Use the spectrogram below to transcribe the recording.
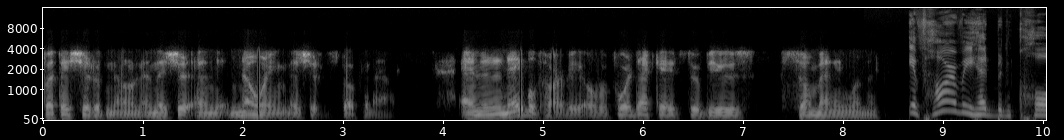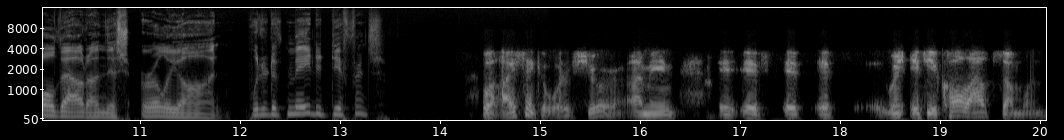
but they should have known, and they should, and knowing they should have spoken out. And it enabled Harvey over four decades to abuse so many women. If Harvey had been called out on this early on, would it have made a difference? Well, I think it would have. Sure. I mean, if if if if you call out someone,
